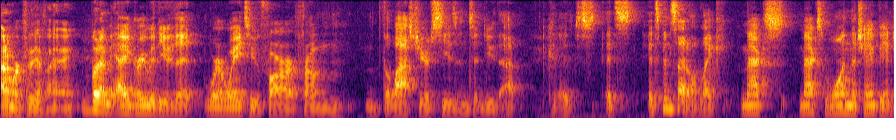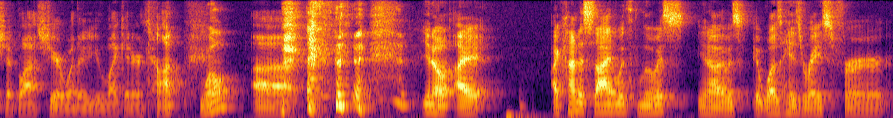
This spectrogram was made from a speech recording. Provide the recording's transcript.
I don't work for the FIA. But I mean, I agree with you that we're way too far from the last year's season to do that. It's it's it's been settled. Like Max Max won the championship last year, whether you like it or not. Well, Uh, you know, I I kind of side with Lewis. You know, it was it was his race for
